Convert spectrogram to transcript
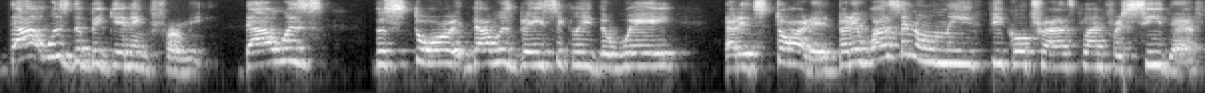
That was the beginning for me. That was the story. That was basically the way that it started. But it wasn't only fecal transplant for C. diff.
